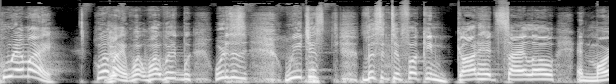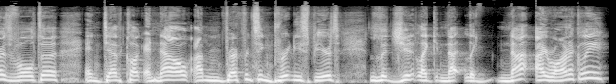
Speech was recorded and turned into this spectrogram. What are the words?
Who am I? Who am The- I? What, what, what, what is this? We just listened to fucking Godhead Silo and Mars Volta and Dethklok, and now I'm referencing Britney Spears. Legit, like not like not ironically.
